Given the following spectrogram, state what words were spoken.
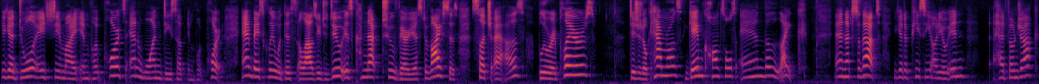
You get dual HDMI input ports and one D-sub input port. And basically what this allows you to do is connect to various devices, such as Blu-ray players, digital cameras, game consoles, and the like. And next to that, you get a PC audio in, headphone jack,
